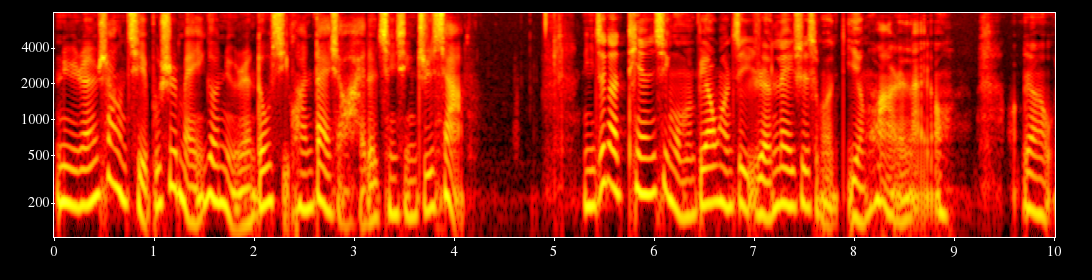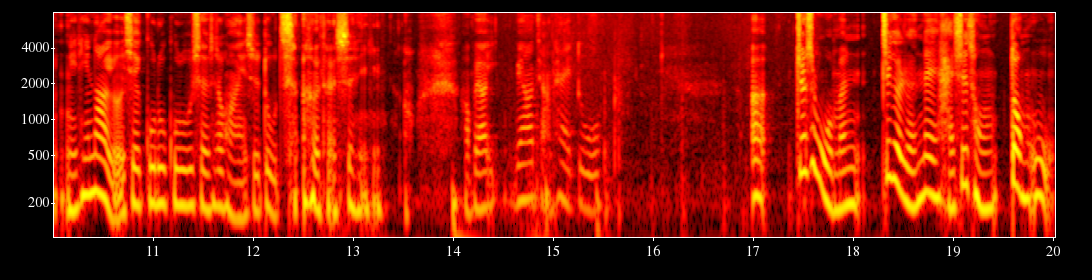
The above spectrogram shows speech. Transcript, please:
女人尚且不是每一个女人都喜欢带小孩的情形之下，你这个天性，我们不要忘记，人类是什么演化而来哦。让你听到有一些咕噜咕噜声，是黄医师肚子饿的声音。好，不要不要讲太多。呃，就是我们这个人类还是从动物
